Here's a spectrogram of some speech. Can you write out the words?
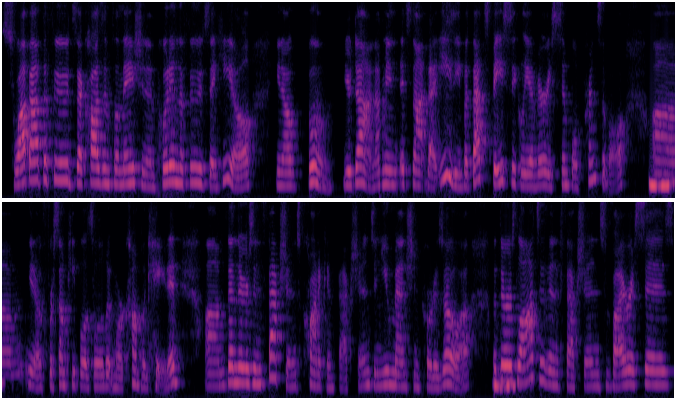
swap out the foods that cause inflammation and put in the foods that heal, you know, boom, you're done. I mean, it's not that easy, but that's basically a very simple principle. Mm-hmm. Um, you know, for some people, it's a little bit more complicated. Um, then there's infections, chronic infections, and you mentioned protozoa, but mm-hmm. there's lots of infections, viruses,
